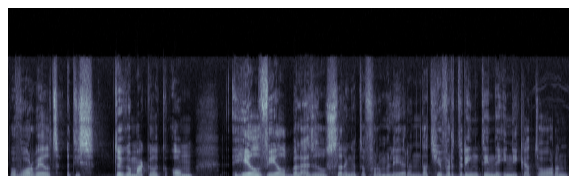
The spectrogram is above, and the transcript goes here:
Bijvoorbeeld, het is te gemakkelijk om heel veel beleidsdoelstellingen te formuleren, dat je verdringt in de indicatoren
